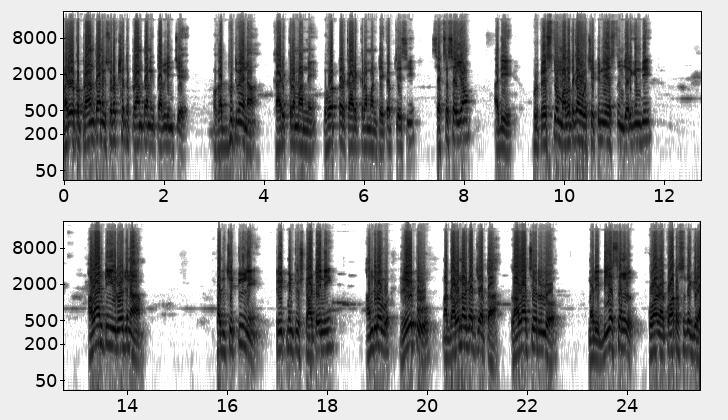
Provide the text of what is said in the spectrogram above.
మరి ఒక ప్రాంతానికి సురక్షిత ప్రాంతానికి తరలించే ఒక అద్భుతమైన కార్యక్రమాన్ని బృహత్తర కార్యక్రమాన్ని టేకప్ చేసి సక్సెస్ అయ్యాం. అది ఇప్పుడు ప్రస్తుతం మొదటగా ఒక చెట్టుని వేస్తాం జరిగింది. అలాంటి ఈ రోజున పది చెట్లని ట్రీట్మెంట్లు స్టార్ట్ అయినాయి. అందులో రేపు మా గవర్నర్ గారి చేత లాలాచేరులో మరి బిఎస్ఎన్ఎల్ క్వార్టర్స్ దగ్గర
